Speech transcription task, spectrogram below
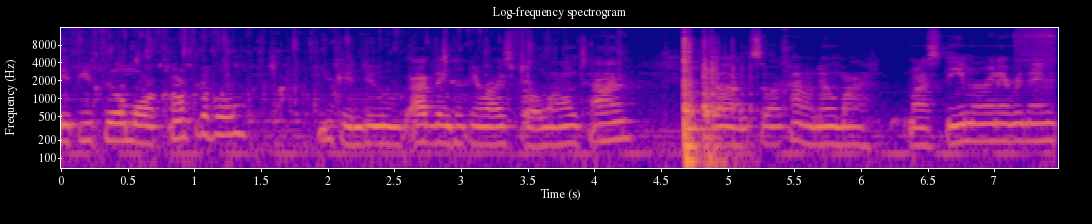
if you feel more comfortable, You can do, I've been cooking rice for a long time. Um, so I kind of know my, my steamer and everything.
